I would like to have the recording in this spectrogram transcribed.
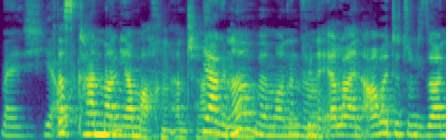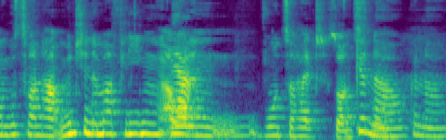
weil ich hier das kann man ja machen anscheinend, Ja, genau, ne? wenn man genau. für eine Airline arbeitet und die sagen, du musst von Ha- München immer fliegen, aber Ja. dann wohnst du halt sonst Genau, genau,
